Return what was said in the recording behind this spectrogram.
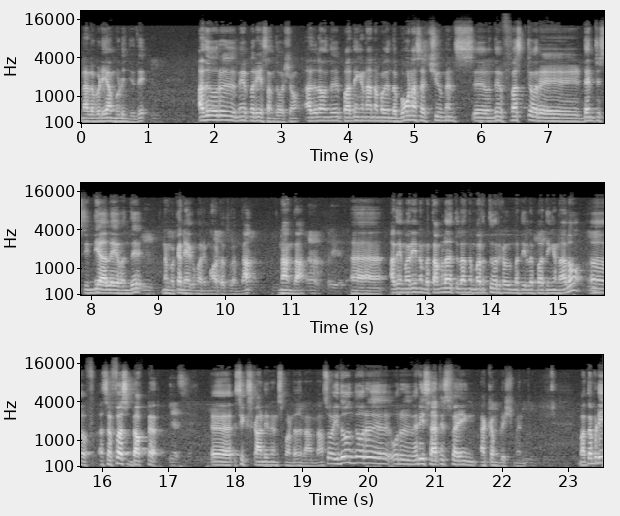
நல்லபடியாக முடிஞ்சுது. அது ஒரு மிகப்பெரிய சந்தோஷம். அதில் வந்து பார்த்தீங்கன்னா நம்ம இந்த போனஸ் அச்சீவ்மெண்ட்ஸ் வந்து ஃபர்ஸ்ட் ஒரு டென்டிஸ்ட் இந்தியாவிலே வந்து. நம்ம கன்னியாகுமரி மாவட்டத்தில் தான். நான் தான். அதே மாதிரி நம்ம தமிழகத்தில் அந்த மருத்துவர்கள் மத்தியில் பார்த்தீங்கன்னாலும் as a first doctor. Six continents பண்ணது நான் தான். ஸோ இது வந்து ஒரு ஒரு வெரி சாட்டிஸ்ஃபைங் அக்கம்ப்ளிஷ்மெண்ட் மற்றபடி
